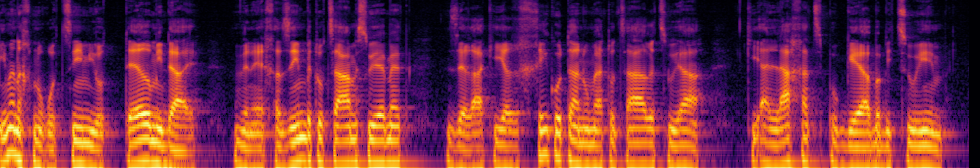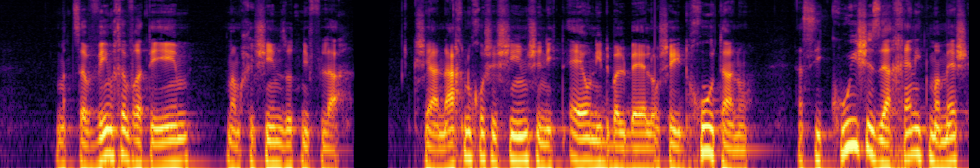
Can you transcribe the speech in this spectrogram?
אם אנחנו רוצים יותר מדי ונאחזים בתוצאה מסוימת, זה רק ירחיק אותנו מהתוצאה הרצויה, כי הלחץ פוגע בביצועים. מצבים חברתיים ממחישים זאת נפלא. כשאנחנו חוששים שנטעה או נתבלבל או שידחו אותנו, הסיכוי שזה אכן יתממש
